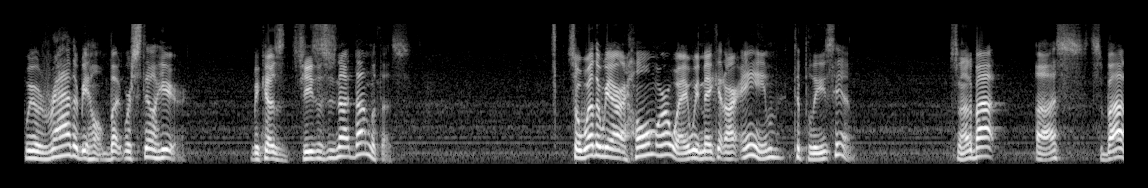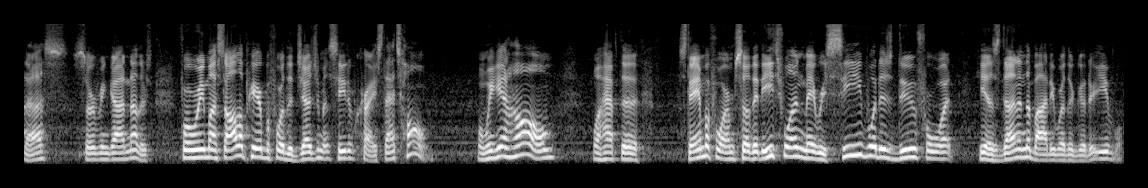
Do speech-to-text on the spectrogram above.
We would rather be home, but we're still here because Jesus is not done with us. So, whether we are at home or away, we make it our aim to please Him. It's not about us, it's about us serving God and others. For we must all appear before the judgment seat of Christ. That's home. When we get home, we'll have to stand before Him so that each one may receive what is due for what He has done in the body, whether good or evil.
